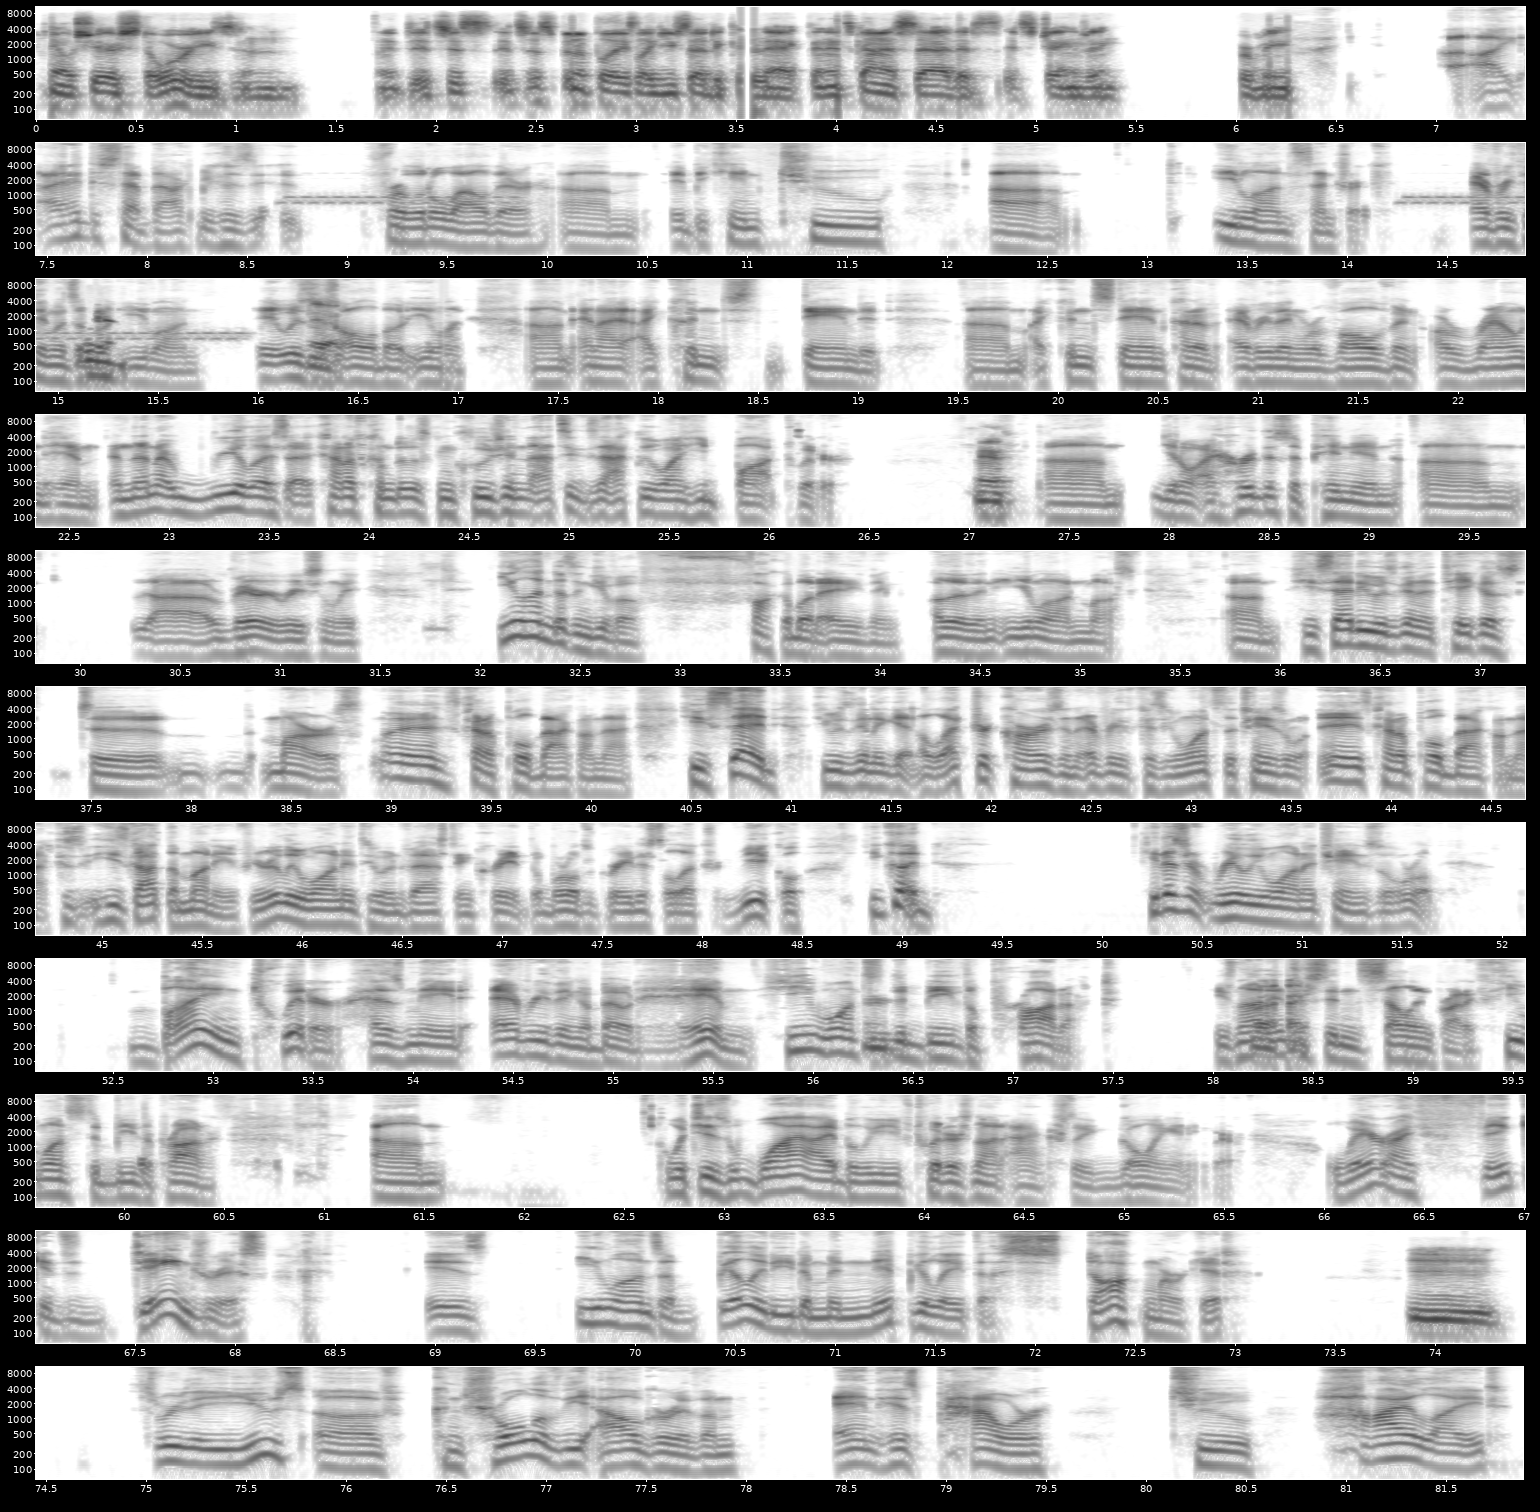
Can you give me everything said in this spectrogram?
know share stories and it, it's just it's just been a place like you said to connect, and it's kind of sad that it's, it's changing for me. I, I had to step back because for a little while there, um, it became too um, Elon centric. Everything was about Elon. It was just all about Elon, um, and I, I couldn't stand it. Um, I couldn't stand kind of everything revolving around him. And then I realized I kind of come to this conclusion. That's exactly why he bought Twitter. Yeah. Um, you know, I heard this opinion um, uh, very recently. Elon doesn't give a fuck about anything other than Elon Musk. Um, he said he was going to take us to Mars. Eh, he's kind of pulled back on that. He said he was going to get electric cars and everything because he wants to change the world. Eh, he's kind of pulled back on that because he's got the money. If he really wanted to invest and create the world's greatest electric vehicle, he could. He doesn't really want to change the world. Buying Twitter has made everything about him. He wants Mm. to be the product. He's not Right. interested in selling products. He wants to be the product. Um, which is why I believe Twitter's not actually going anywhere. Where I think it's dangerous is Elon's ability to manipulate the stock market Mm, through the use of control of the algorithm and his power to highlight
